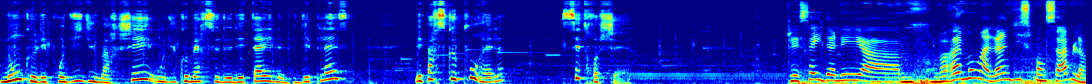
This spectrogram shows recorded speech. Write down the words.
Non que les produits du marché ou du commerce de détail ne lui déplaisent, mais parce que pour elle, c'est trop cher. J'essaye d'aller à, vraiment à l'indispensable.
